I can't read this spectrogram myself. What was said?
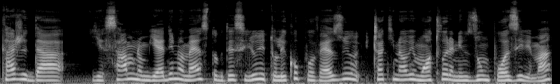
kaže da je sa mnom jedino mesto gde se ljudi toliko povezuju, čak i na ovim otvorenim Zoom pozivima,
